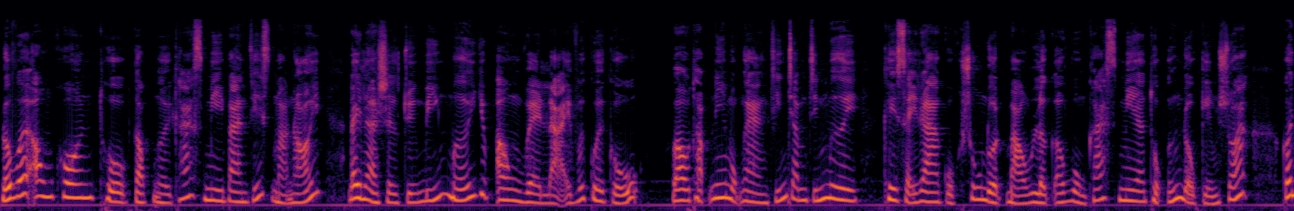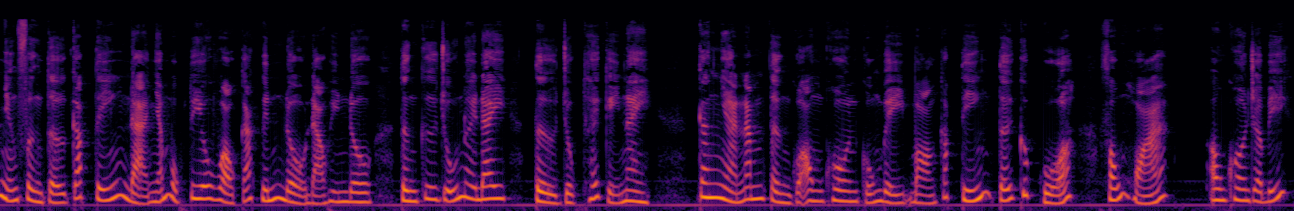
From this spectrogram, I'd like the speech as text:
Đối với ông Khôn thuộc tộc người Kashmir Bantis mà nói, đây là sự chuyển biến mới giúp ông về lại với quê cũ. Vào thập niên 1990, khi xảy ra cuộc xung đột bạo lực ở vùng Kashmir thuộc Ấn Độ kiểm soát, có những phần tử cấp tiến đã nhắm mục tiêu vào các tín đồ đạo Hindu từng cư trú nơi đây từ chục thế kỷ này – Căn nhà năm tầng của ông Khôn cũng bị bọn cấp tiến tới cướp của, phóng hỏa. Ông Khôn cho biết,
